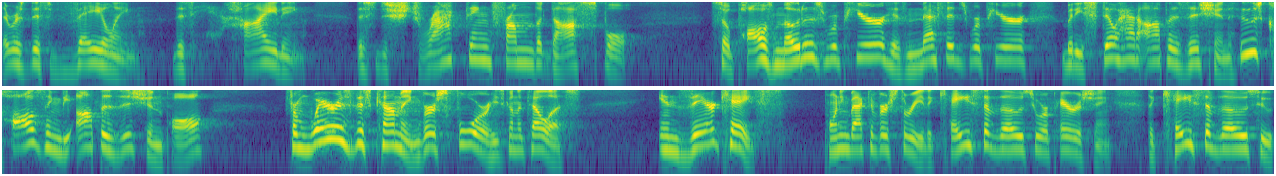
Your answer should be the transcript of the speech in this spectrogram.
There was this veiling, this hiding, this distracting from the gospel so Paul's motives were pure, his methods were pure, but he still had opposition. Who's causing the opposition, Paul? From where is this coming? Verse 4, he's going to tell us. In their case, pointing back to verse 3, the case of those who are perishing, the case of those who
